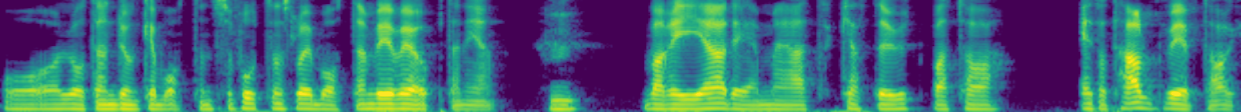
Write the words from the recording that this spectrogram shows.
Och låter den dunka botten. Så fort den slår i botten vevar jag upp den igen. Mm. Varierar det med att kasta ut, bara ta ett och ett halvt vevtag.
